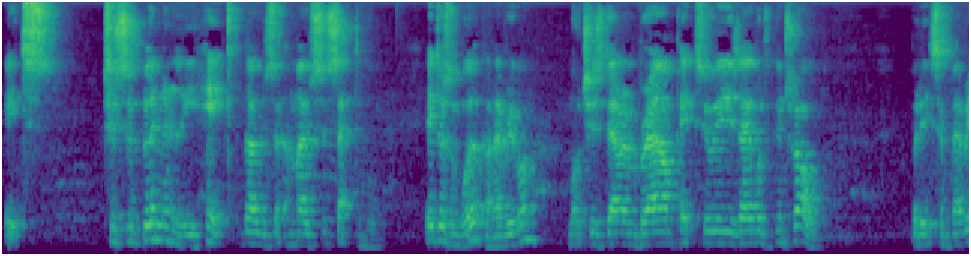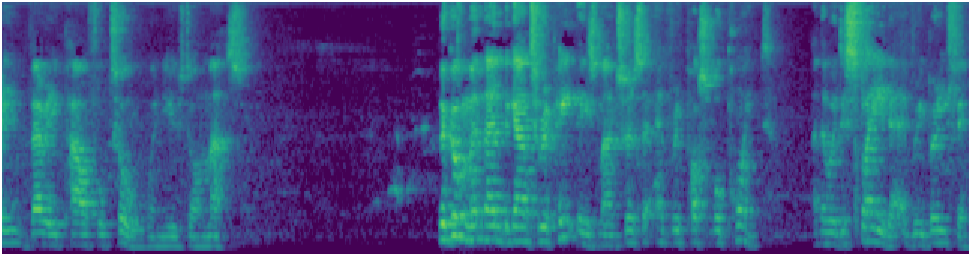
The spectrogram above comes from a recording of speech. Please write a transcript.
It's to subliminally hit those that are most susceptible. It doesn't work on everyone, much as Derren Brown picks who he is able to control. But it's a very, very powerful tool when used en masse. The government then began to repeat these mantras at every possible point, and they were displayed at every briefing.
